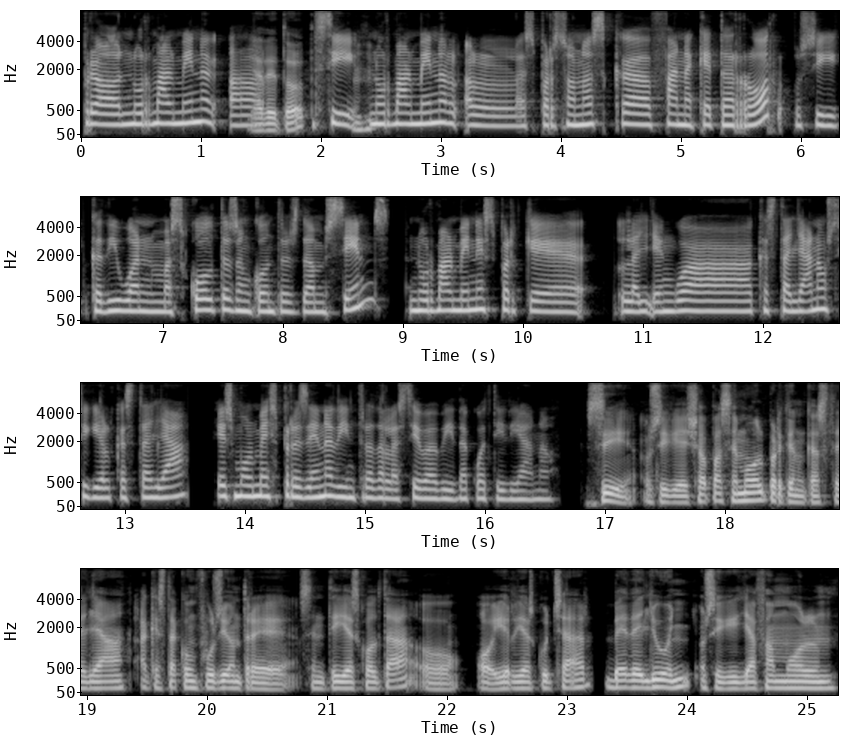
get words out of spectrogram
però normalment... Eh, Hi ha de tot? Sí, uh Mhm. -huh. normalment el, el, les persones que fan aquest error, o sigui, que diuen m'escoltes en comptes d'em sents, normalment és perquè la llengua castellana, o sigui, el castellà, és molt més present a dintre de la seva vida quotidiana. Sí, o sigui, això passa molt perquè en castellà aquesta confusió entre sentir i escoltar o oír i escuchar ve de lluny, o sigui, ja fa molt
